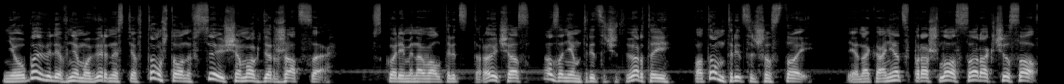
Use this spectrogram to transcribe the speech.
не убавили в нем уверенности в том, что он все еще мог держаться. Вскоре миновал 32 час, а за ним 34-й, потом 36-й. И, наконец, прошло 40 часов.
